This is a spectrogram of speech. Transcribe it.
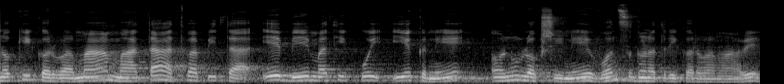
નક્કી કરવામાં માતા અથવા પિતા એ બેમાંથી કોઈ એકને અનુલક્ષીને વંશ ગણતરી કરવામાં આવે.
